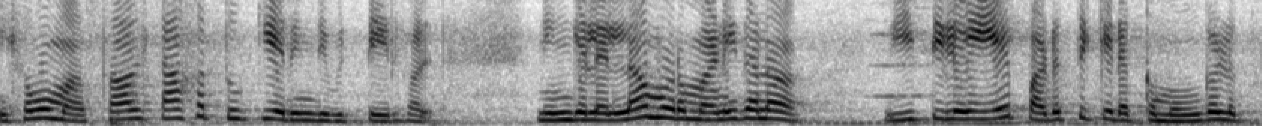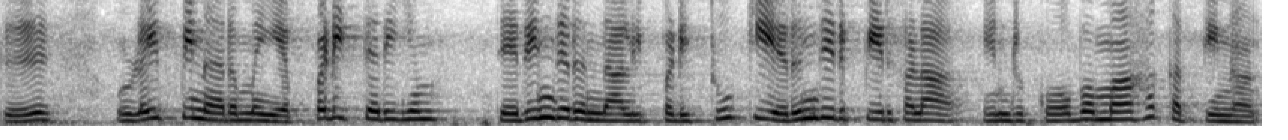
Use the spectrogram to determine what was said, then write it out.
மிகவும் அசால்ட்டாக தூக்கி எறிந்து விட்டீர்கள். நீங்கள் எல்லாம் ஒரு மனிதனா? வீட்டிலேயே படுத்து கிடக்கும் உங்களுக்கு உழைப்பின் அருமை எப்படி தெரியும்? தெரிந்திருந்தால் இப்படி தூக்கி எறிந்திருப்பீர்களா? என்று கோபமாக கத்தினான்.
